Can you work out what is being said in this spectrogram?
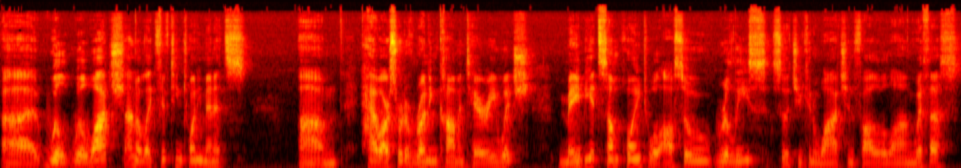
uh, we'll we'll watch I don't know like 15, 20 minutes um, have our sort of running commentary, which maybe at some point we'll also release so that you can watch and follow along with us.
